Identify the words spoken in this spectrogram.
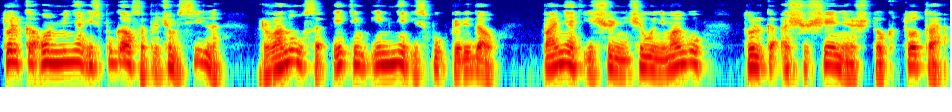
Только он меня испугался, причем сильно. Рванулся, этим и мне испуг передал. Понять еще ничего не могу, только ощущение, что кто-то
